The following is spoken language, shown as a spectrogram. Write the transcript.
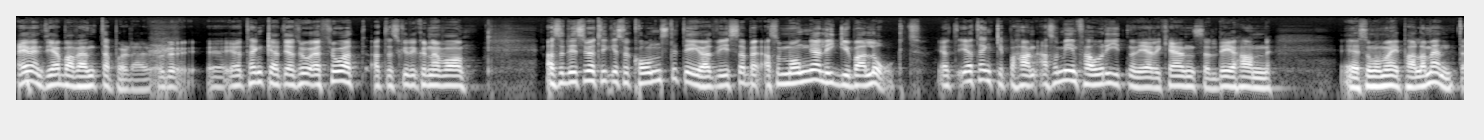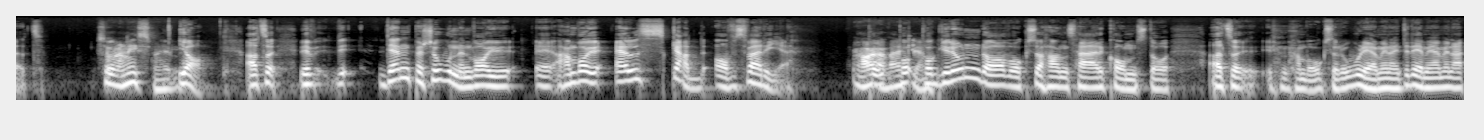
jag vet inte, jag bara väntar på det där. Och då, eh, jag tänker att jag tror, jag tror att, att det skulle kunna vara... Alltså det som jag tycker är så konstigt är ju att vissa, alltså många ligger ju bara lågt. Jag, jag tänker på han, alltså min favorit när det gäller cancel, det är han eh, som var med i Parlamentet. Soran Ismail. Ja, alltså det, det, den personen var ju, eh, han var ju älskad av Sverige ja, ja på, på, grund av också hans härkomst och alltså han var också rolig, jag menar inte det, men jag menar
